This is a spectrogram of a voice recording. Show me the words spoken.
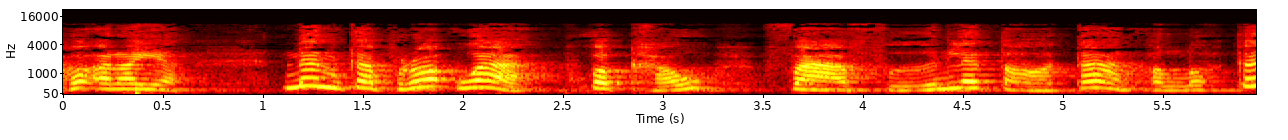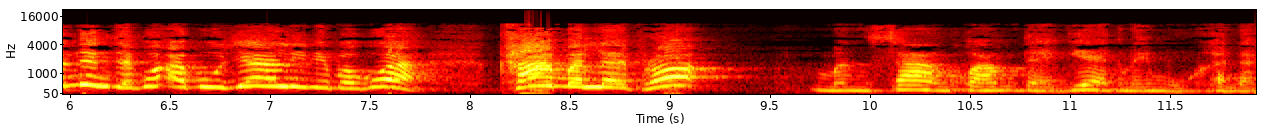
เพราะอะไรอ่ะ นั่นก็เพราะว่าพวกเขาฝ่าฝืนและต่อต้านอัลลอฮ์ก็เนื่องจากว่าอบูญาลีนี่บอกว่า ฆ่ามันเลย เพราะมันสร้างความแตกแยกในหมู่คณะ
